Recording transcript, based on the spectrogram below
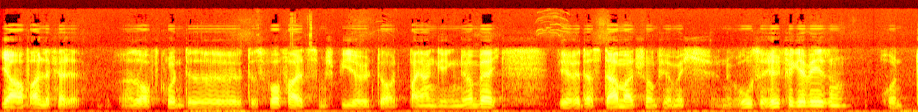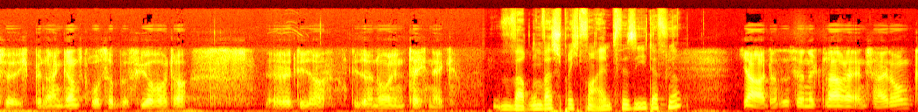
Ja, auf alle Fälle. Also aufgrund äh, des Vorfalls im Spiel dort Bayern gegen Nürnberg wäre das damals schon für mich eine große Hilfe gewesen. Und äh, ich bin ein ganz großer Befürworter äh, dieser, dieser neuen Technik. Warum, was spricht vor allem für Sie dafür? Ja, das ist ja eine klare Entscheidung,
